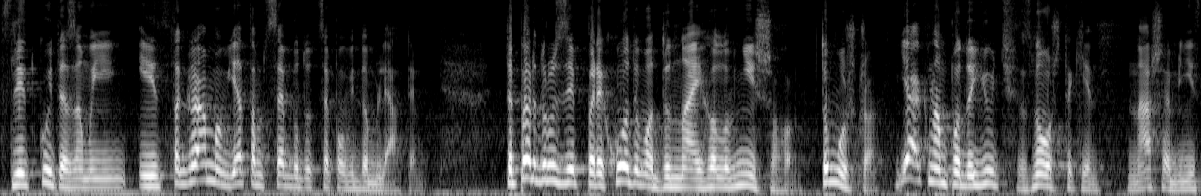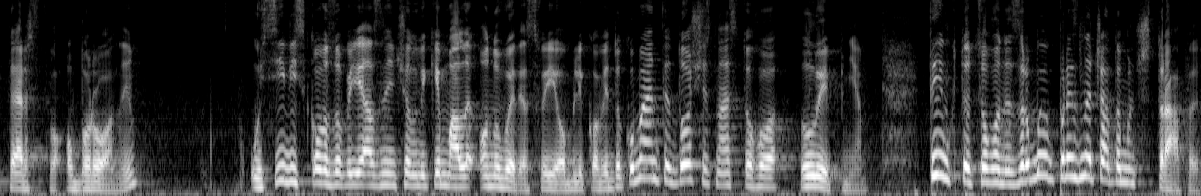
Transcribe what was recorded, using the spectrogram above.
Слідкуйте за моїм інстаграмом, я там все буду це повідомляти. Тепер, друзі, переходимо до найголовнішого. Тому що, як нам подають знову ж таки наше Міністерство оборони, Усі військовозобов'язані чоловіки мали оновити свої облікові документи до 16 липня. Тим, хто цього не зробив, призначатимуть штрафи.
